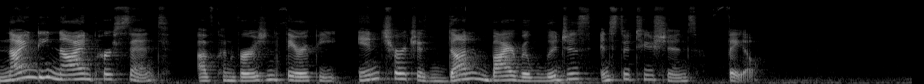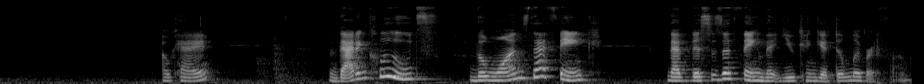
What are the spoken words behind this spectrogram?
99% of conversion therapy in churches done by religious institutions fail. Okay? That includes the ones that think that this is a thing that you can get delivered from.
